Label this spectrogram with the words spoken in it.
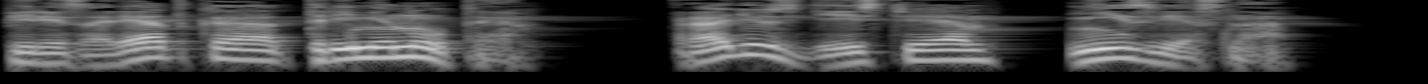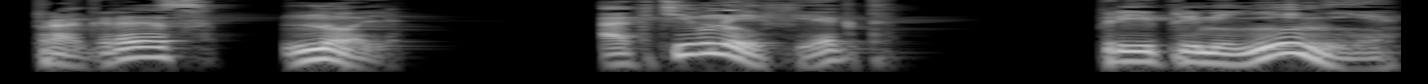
Перезарядка – 3 минуты. Радиус действия – неизвестно. Прогресс – 0. Активный эффект. При применении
